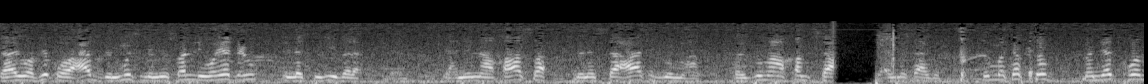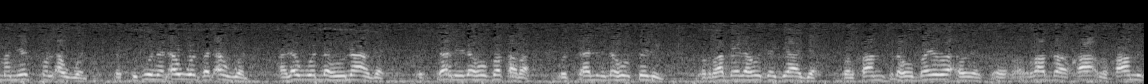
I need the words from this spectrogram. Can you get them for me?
لا يوافقها عبد مسلم يصلي ويدعو إلا استجيب له. يعني إنها خاصة من الساعات الجمعة. فالجمعة خمس ساعات في المساجد. ثم تكتب من يدخل من يدخل الأول. يكتبون الأول فالأول. الأول له ناقة والثاني له بقرة والثالث له طلي والرابع له دجاجة. والخامس له بيضة الرابع الخامس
